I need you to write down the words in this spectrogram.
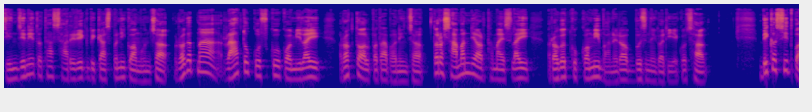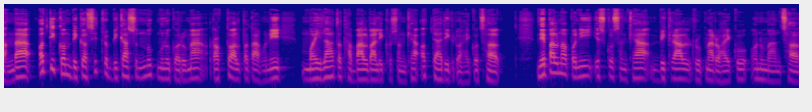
झिन्झिने तथा शारीरिक विकास पनि कम हुन्छ। रगतमा रातो कोषको कमीलाई रक्त अल्पता भनिन्छ तर सामान्य अर्थमा यसलाई रगतको कमी भनेर बुझ्ने गरिएको छ। विकसित भन्दा अति कम विकसित र विकासोन्मुख मुलुकहरूमा रक्त अल्पता हुने महिला तथा बालबालिको सङ्ख्या अत्याधिक रहेको छ। नेपालमा पनि यसको सङ्ख्या विकराल रूपमा रहेको अनुमान छ।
